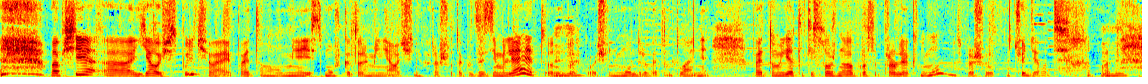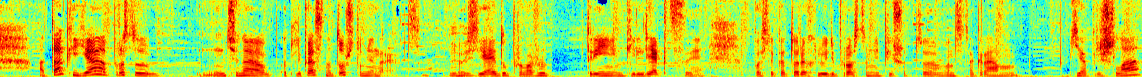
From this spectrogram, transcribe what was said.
Вообще, э, я очень вспыльчивая, и поэтому у меня есть муж, который меня очень хорошо так заземляет. Он угу. такой очень мудрый в этом плане. Поэтому я такие сложные вопросы отправляю к нему и спрашиваю, а что делать? Угу. Вот. А так я просто начинаю отвлекаться на то, что мне нравится. Угу. То есть я иду, провожу тренинги, лекции, после которых люди просто мне пишут э, в Инстаграм, я пришла,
